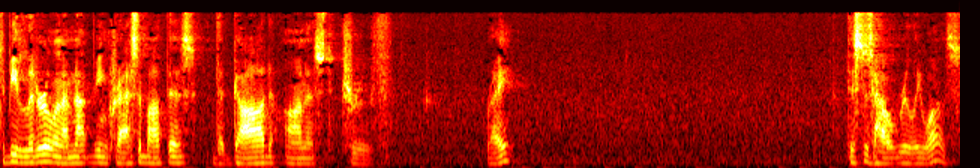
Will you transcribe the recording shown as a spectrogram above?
to be literal, and I'm not being crass about this, the God honest truth. Right? This is how it really was.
